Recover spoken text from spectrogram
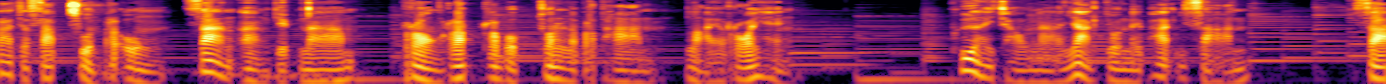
ราชทรัพย์ส่วนพระองค์ สร้างอ่างเก็บน้ำรองรับระบบชนละประทานหลายร้อยแห่ง เพื่อให้ชาวนายากจนในภาคอีสาน สา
